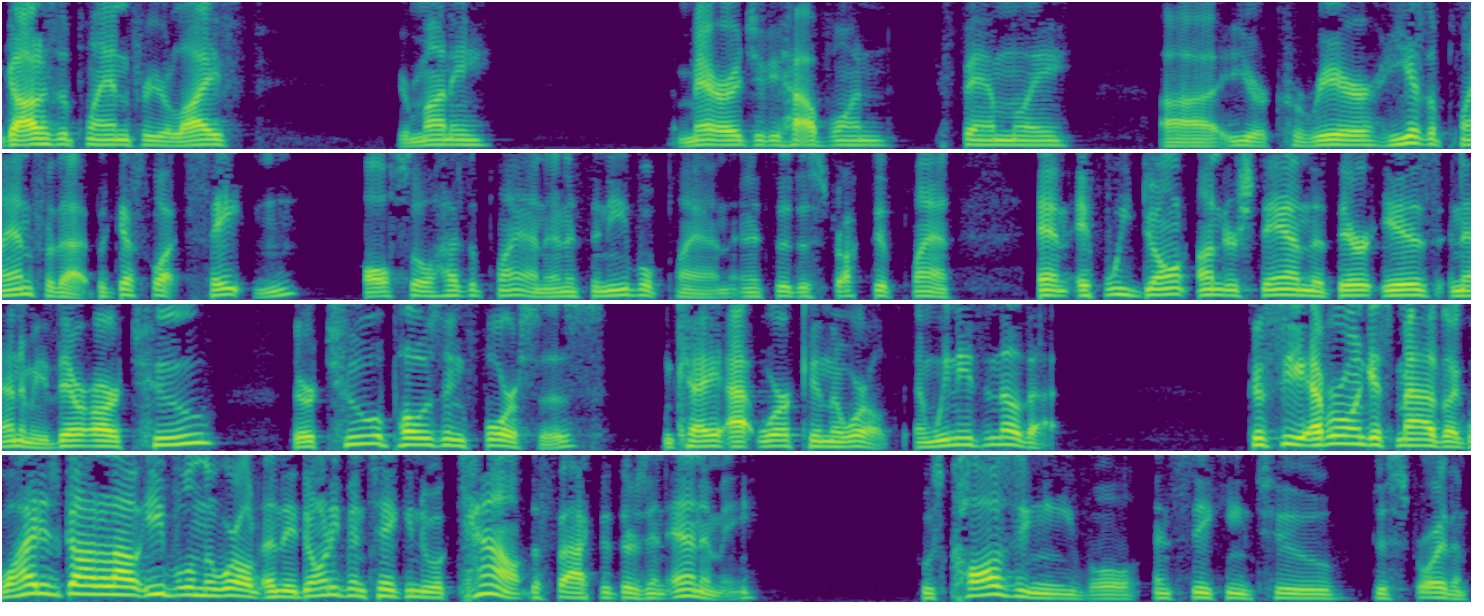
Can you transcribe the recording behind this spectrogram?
God has a plan for your life, your money, marriage if you have one, family, uh, your career. He has a plan for that. But guess what? Satan also has a plan, and it's an evil plan, and it's a destructive plan. And if we don't understand that there is an enemy, there are two there are two opposing forces, okay, at work in the world, and we need to know that. Because see, everyone gets mad like, why does God allow evil in the world? And they don't even take into account the fact that there's an enemy who's causing evil and seeking to destroy them.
